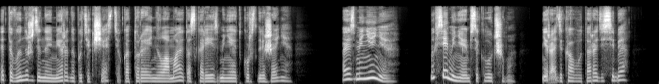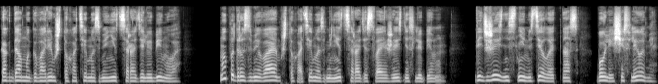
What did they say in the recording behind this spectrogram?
Это вынужденные меры на пути к счастью, которые не ломают, а скорее изменяют курс движения. А изменения? Мы все меняемся к лучшему. Не ради кого-то, а ради себя. Когда мы говорим, что хотим измениться ради любимого, мы подразумеваем, что хотим измениться ради своей жизни с любимым. Ведь жизнь с ним сделает нас более счастливыми.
